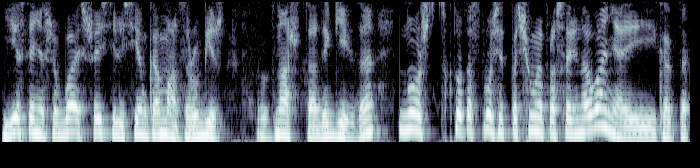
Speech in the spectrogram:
если не ошибаюсь, 6 или 7 команд зарубежных в нашу Адыгею, да. Но кто-то спросит, почему я про соревнования и как-то.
